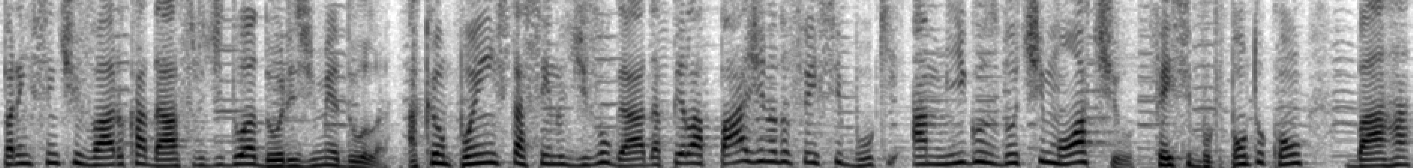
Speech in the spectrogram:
para incentivar o cadastro de doadores de medula. A campanha está sendo divulgada pela página do Facebook Amigos do Timóteo, facebook.com barra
